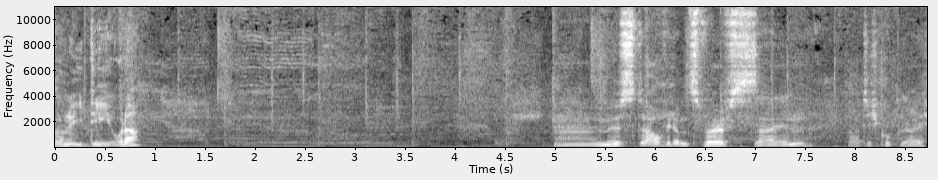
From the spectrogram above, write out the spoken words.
Ist eine Idee, oder? Hm, Müsste auch wieder um 12 sein. Warte, ich guck gleich.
